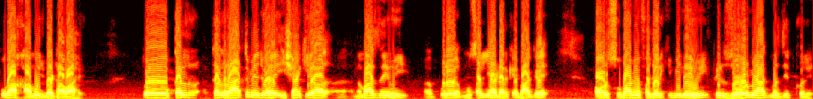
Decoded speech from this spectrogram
पूरा खामोश बैठा हुआ है। तो कल कल रात में जो है ईशा की नमाज़ नहीं हुई पूरे मुसलियाँ डर के भाग गए और सुबह में फजर की भी नहीं हुई, फिर जोहर में आज मस्जिद खोले।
